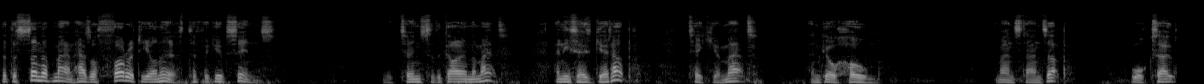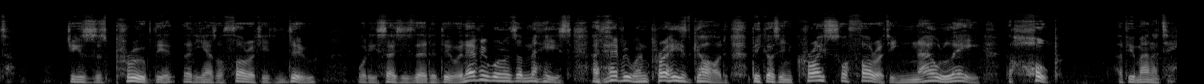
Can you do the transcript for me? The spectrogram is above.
that the Son of Man has authority on earth to forgive sins. And he turns to the guy on the mat and he says, get up, take your mat and go home. The man stands up, walks out. Jesus has proved the, that he has authority to do what he says he's there to do. And everyone was amazed and everyone praised God because in Christ's authority now lay the hope of humanity,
